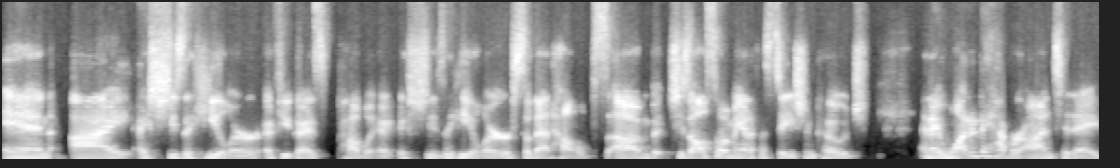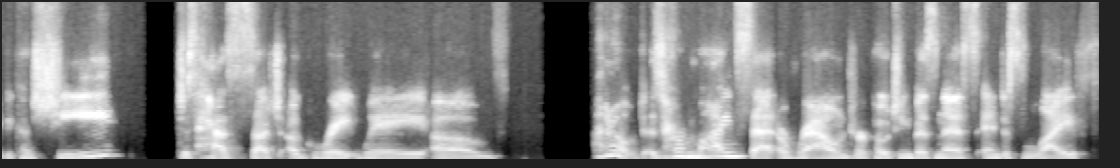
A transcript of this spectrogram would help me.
And I, I, she's a healer. If you guys probably, she's a healer, so that helps. Um, but she's also a manifestation coach. And I wanted to have her on today because she just has such a great way of I don't know, Does her mindset around her coaching business and just life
